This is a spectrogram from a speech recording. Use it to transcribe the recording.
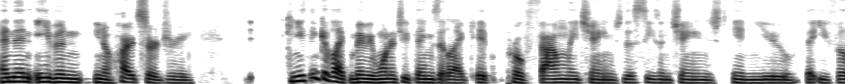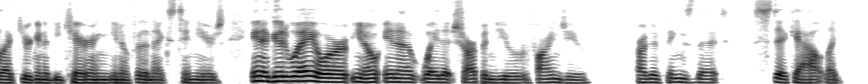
and then even you know heart surgery can you think of like maybe one or two things that like it profoundly changed this season changed in you that you feel like you're going to be carrying you know for the next 10 years in a good way or you know in a way that sharpened you or refined you are there things that stick out like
